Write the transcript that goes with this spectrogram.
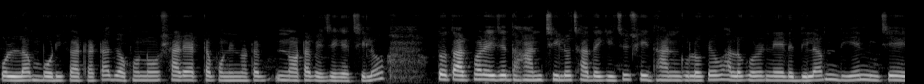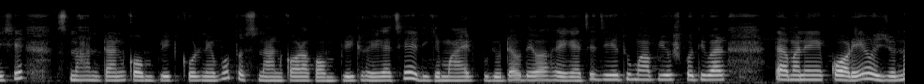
করলাম বড়ি কাটাটা যখন ও সাড়ে আটটা পনেরো নটা নটা বেজে গেছিল। তো তারপর এই যে ধান ছিল, ছাদে কিছু, সেই ধানগুলোকেও ভালো করে নেড়ে দিলাম। দিয়ে নিচে এসে স্নান টান কমপ্লিট করে নেব। তো স্নান করা কমপ্লিট হয়ে গেছে। এদিকে মায়ের পুজোটাও দেওয়া হয়ে গেছে। যেহেতু মা বৃহস্পতিবারটা মানে করে, ওই জন্য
